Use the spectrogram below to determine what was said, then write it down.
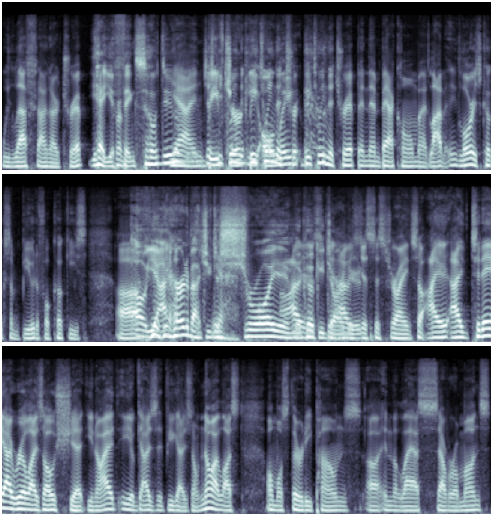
we left on our trip. Yeah, you think so, dude? Yeah, and just beef between, jerky the, between only. the tri- between the trip and then back home, a lot. Of, Lori's cooked some beautiful cookies. Uh, oh yeah, I heard about you destroying I the was cookie just, jar, I was dude. just destroying. So I, I today I realized, oh shit, you know, I, you know, guys, if you guys don't know, I lost almost thirty pounds uh, in the last several months,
